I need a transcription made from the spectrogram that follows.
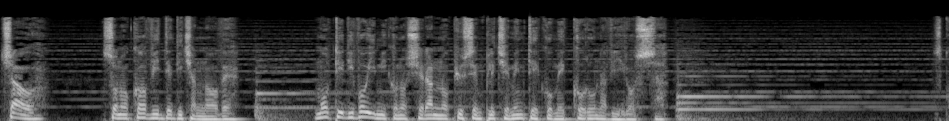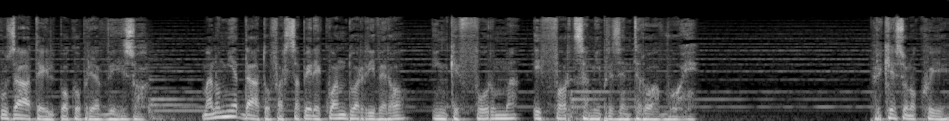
Ciao, sono Covid-19 Molti di voi mi conosceranno più semplicemente come coronavirus. Scusate il poco preavviso, ma non mi ha dato far sapere quando arriverò, in che forma e forza mi presenterò a voi. Perché sono qui?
